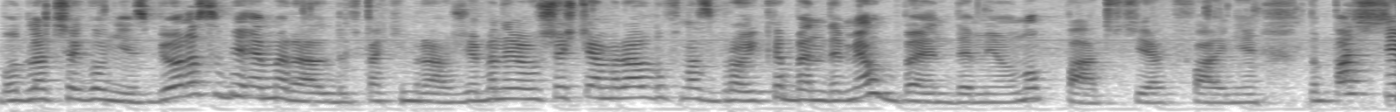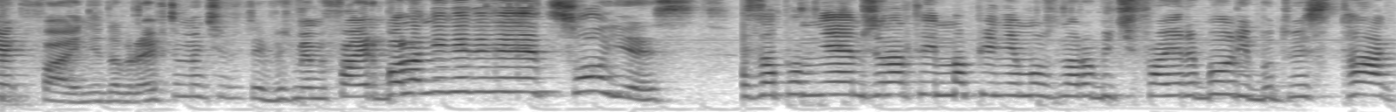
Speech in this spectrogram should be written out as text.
bo dlaczego nie? Zbiorę sobie emeraldy w takim razie. Będę miał 6 emeraldów na zbrojkę, będę miał, będę miał. No patrzcie jak fajnie. No patrzcie jak fajnie. Dobra, i w tym momencie tutaj weźmiemy firebola. Nie, nie, nie, nie, nie, co jest? Ja zapomniałem, że na tej mapie nie można robić fireboli, bo tu jest tak.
